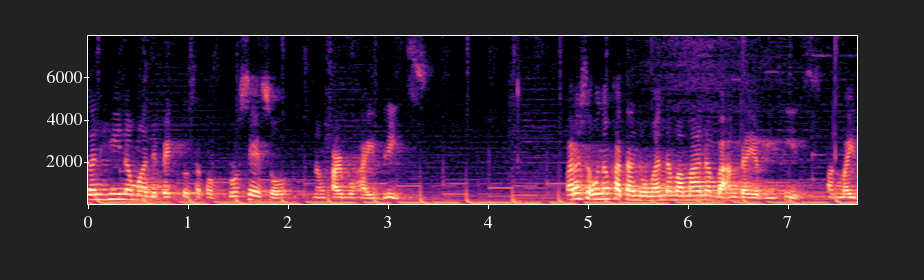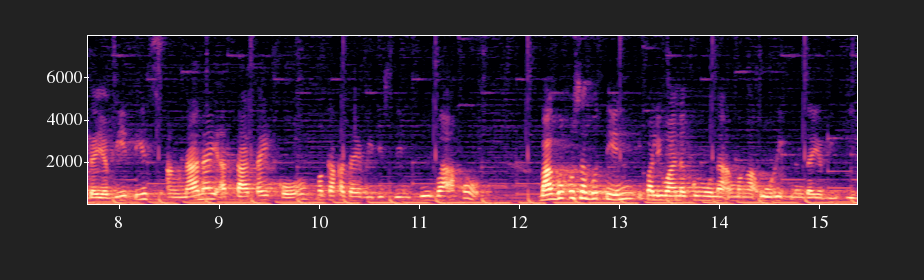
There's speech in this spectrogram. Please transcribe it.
sanhi ng mga depekto sa pagproseso ng carbohydrates. Para sa unang katanungan, namamana ba ang diabetes? Pag may diabetes, ang nanay at tatay ko, magkakadiabetes din po ba ako? Bago ko sagutin, ipaliwanag ko muna ang mga uri ng diabetes.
